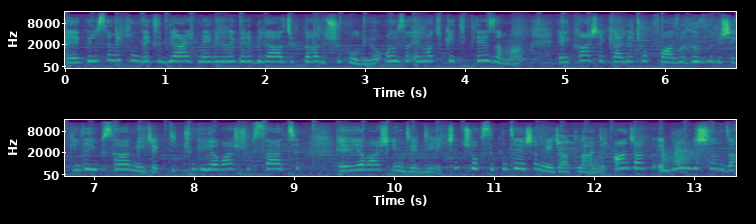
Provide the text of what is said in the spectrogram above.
e, glisemik indeksi diğer meyvelere göre birazcık daha düşük oluyor. O yüzden elma tükettikleri zaman e, kan şekerleri çok fazla hızlı bir şekilde yükselmeyecektir. Çünkü yavaş yükseltip e, yavaş indirdiği için çok sıkıntı yaşamayacaklardır. Ancak e, bunun dışında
